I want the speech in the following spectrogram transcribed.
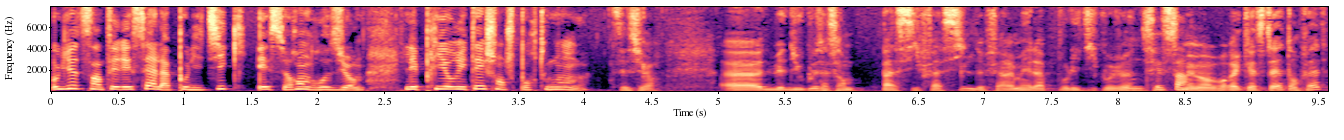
au lieu de s'intéresser à la politique et se rendre aux urnes. Les priorités changent pour tout le monde. C'est sûr. Euh, mais du coup, ça semble pas si facile de faire aimer la politique aux jeunes. C'est ça. même un vrai casse-tête en fait.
